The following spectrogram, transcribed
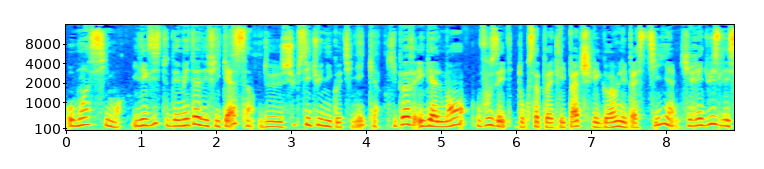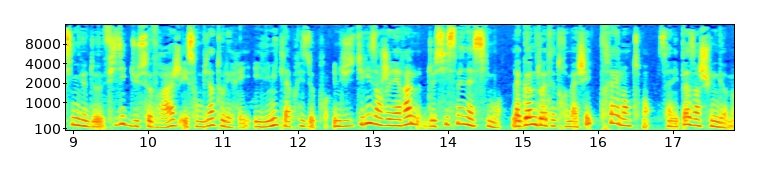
au moins 6 mois. Il existe des méthodes efficaces de substituts nicotiniques qui peuvent également vous aider. Donc ça peut être les patchs, les gommes, les pastilles qui réduisent les signes de physique du sevrage et sont bien tolérés et limitent la prise de poids. Ils utilisent en général de 6 semaines à 6 mois. La gomme doit être mâchée très lentement. Ça n'est pas un chewing-gum.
